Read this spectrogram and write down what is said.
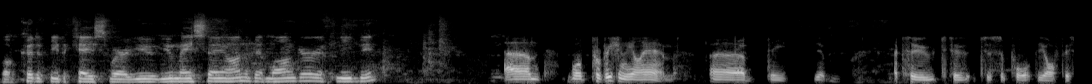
Well, could it be the case where you, you may stay on a bit longer if need be? Um, well, provisionally I am uh, the, the, to to to support the office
